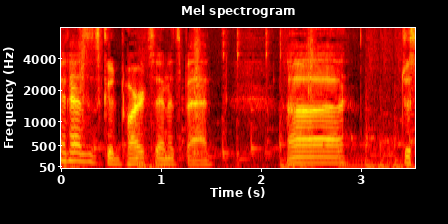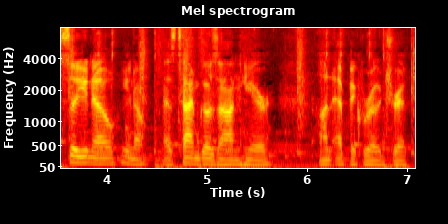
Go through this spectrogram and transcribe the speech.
it has its good parts and its bad. Uh, just so you know, you know, as time goes on here on Epic Road Trip,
